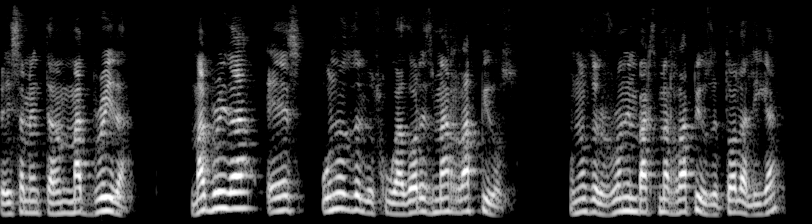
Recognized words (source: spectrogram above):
precisamente a Matt Brida. Matt Brida es uno de los jugadores más rápidos, uno de los running backs más rápidos de toda la liga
